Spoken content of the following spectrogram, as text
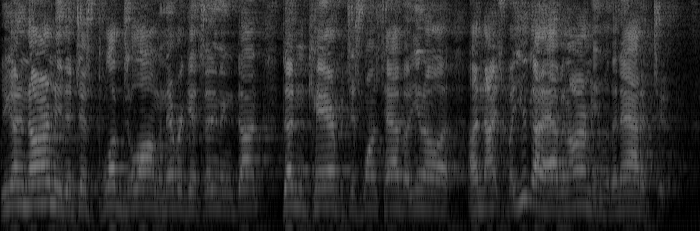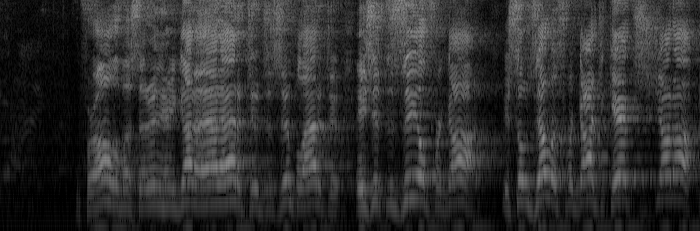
You got an army that just plugs along and never gets anything done, doesn't care, but just wants to have a, you know, a, a nice, but you got to have an army with an attitude. And for all of us that are in here, you got to have attitude. It's a simple attitude. It's just a zeal for God. You're so zealous for God, you can't shut up.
